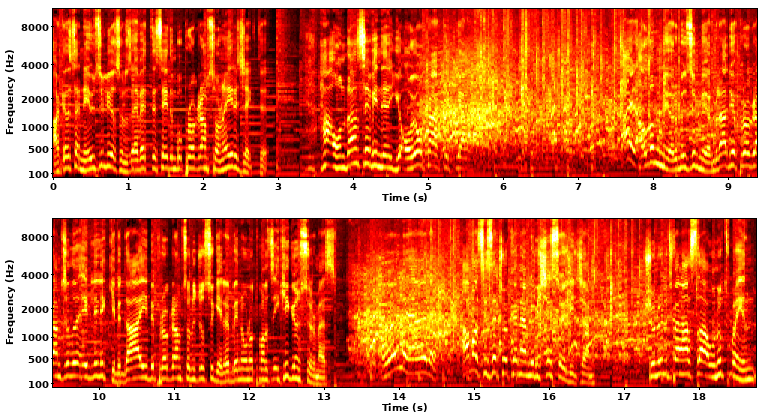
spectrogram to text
Arkadaşlar ne üzülüyorsunuz? Evet deseydim bu program sona erecekti. Ha ondan sevindin. O yok artık ya. Hayır alınmıyorum, üzülmüyorum. Radyo programcılığı evlilik gibi. Daha iyi bir program sunucusu gelir. Beni unutmanız iki gün sürmez. Öyle öyle. Ama size çok önemli bir şey söyleyeceğim. Şunu lütfen asla unutmayın.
